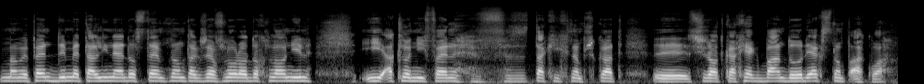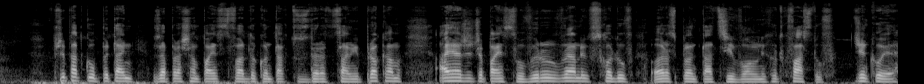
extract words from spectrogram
mamy pędy metalinę dostępną, także fluorodochlonil i aklonifen w takich na przykład y, środkach jak Bandur, jak Stomp Aqua. W przypadku pytań zapraszam Państwa do kontaktu z doradcami Prokam, a ja życzę Państwu wyrównanych wschodów oraz plantacji wolnych od chwastów. Dziękuję.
